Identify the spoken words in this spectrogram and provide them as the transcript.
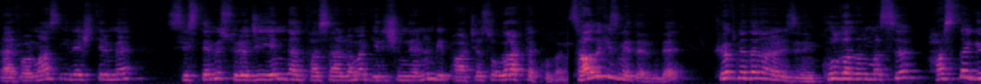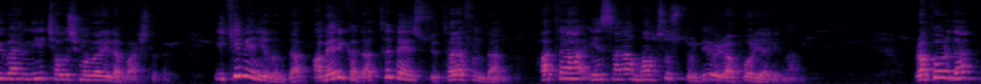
performans iyileştirme, sistemi süreci yeniden tasarlama girişimlerinin bir parçası olarak da kullanılır. Sağlık hizmetlerinde kök neden analizinin kullanılması hasta güvenliği çalışmalarıyla başladı. 2000 yılında Amerika'da Tıp Enstitüsü tarafından hata insana mahsustur diye bir rapor yayınlandı. Raporda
